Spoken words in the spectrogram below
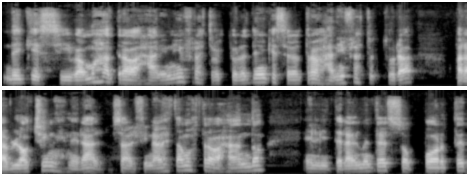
de que si vamos a trabajar en infraestructura, tiene que ser trabajar en infraestructura para blockchain en general. O sea, al final estamos trabajando en literalmente el soporte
